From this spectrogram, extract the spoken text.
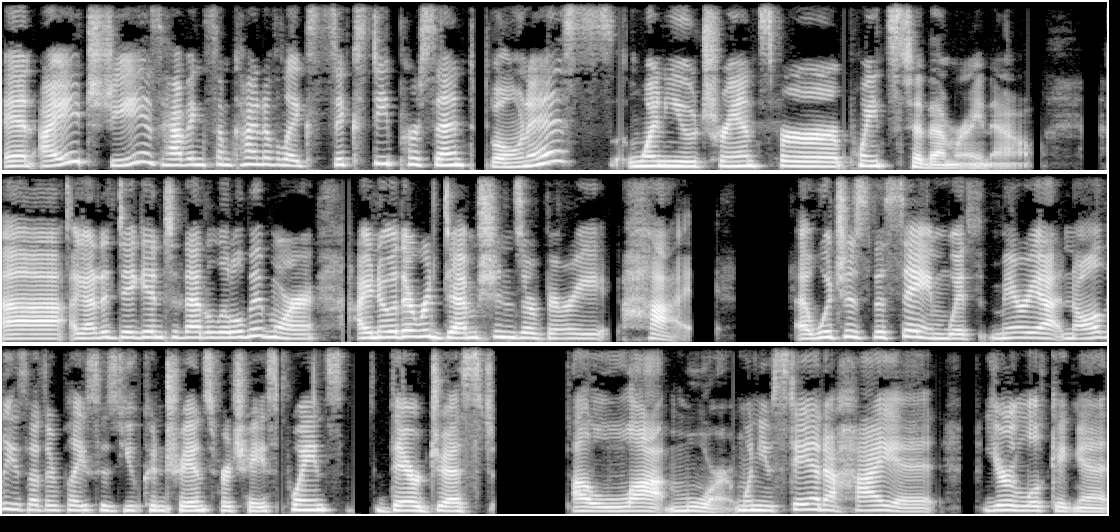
and IHG is having some kind of like 60% bonus when you transfer points to them right now. Uh, I got to dig into that a little bit more. I know their redemptions are very high uh, which is the same with Marriott and all these other places you can transfer Chase points. They're just a lot more. When you stay at a Hyatt, you're looking at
